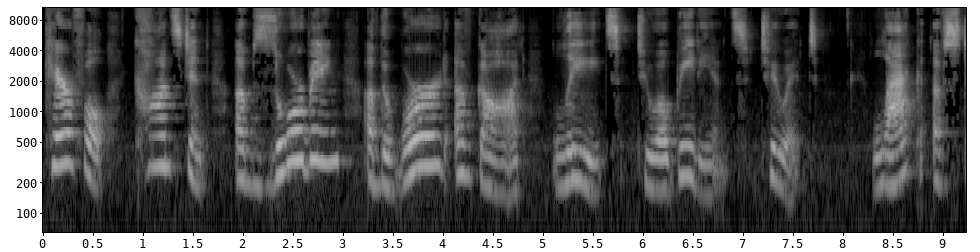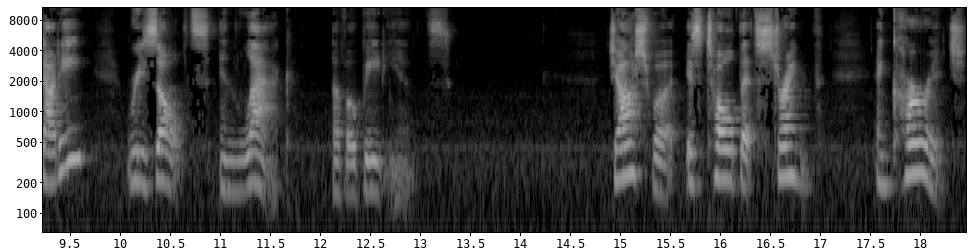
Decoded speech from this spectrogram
Careful, constant absorbing of the Word of God leads to obedience to it. Lack of study results in lack of obedience. Joshua is told that strength and courage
